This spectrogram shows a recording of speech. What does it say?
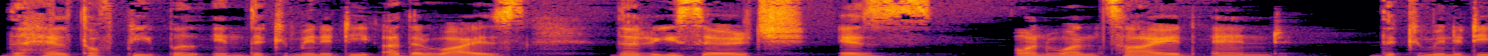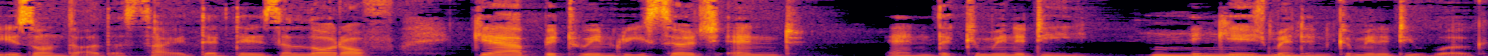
the health of people in the community. Otherwise, the research is on one side and the community is on the other side. That there is a lot of gap between research and and the community mm-hmm. engagement and community work.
